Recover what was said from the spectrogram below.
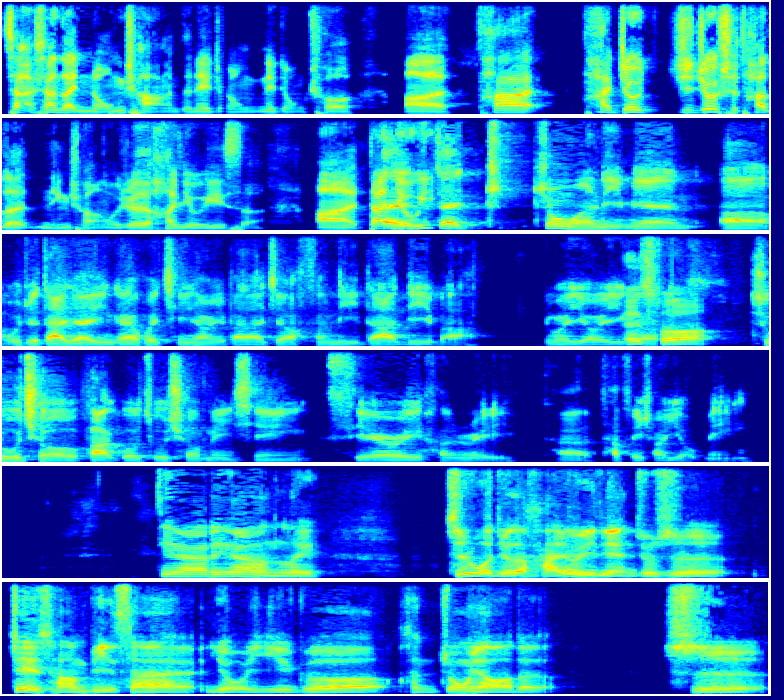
像像在农场的那种那种车，呃，他他就这就是他的名称，我觉得很有意思啊、但在有一在中中文里面啊、我觉得大家应该会倾向于把它叫亨利大帝吧，因为有一个没错，足球法国足球明星 Thierry Henry，他他非常有名。Thierry Henry。其实我觉得还有一点就是这场比赛有一个很重要的，是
